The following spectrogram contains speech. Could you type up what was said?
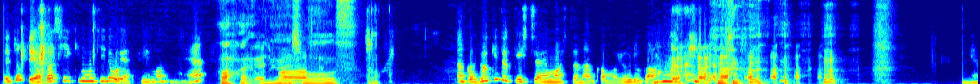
で、ちょっと優しい気持ちでをやってみますね。あ、はい、おお願いします。なんかドキドキしちゃいました、なんかもう夜が。いや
